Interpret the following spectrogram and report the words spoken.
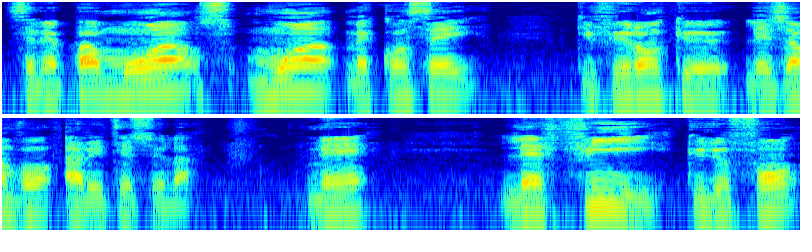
Ce n'est pas moi, moi, mes conseils qui feront que les gens vont arrêter cela. Mais les filles qui le font,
